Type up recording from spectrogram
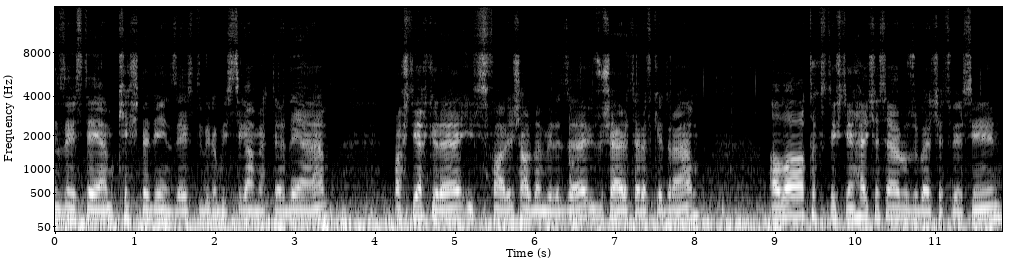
NZS-dəyəm, Keşdə NZS belə bu istiqamətlərdəyəm. Başlayaq görək ilk sifariş hardan verəcək. Üzü şəhərə tərəf gedirəm. Allah taksidə işləyən hər kəsə ruzu bərəkət versin.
